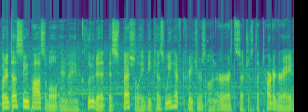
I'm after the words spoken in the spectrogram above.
but it does seem possible and I include it especially because we have creatures on Earth such as the tardigrade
